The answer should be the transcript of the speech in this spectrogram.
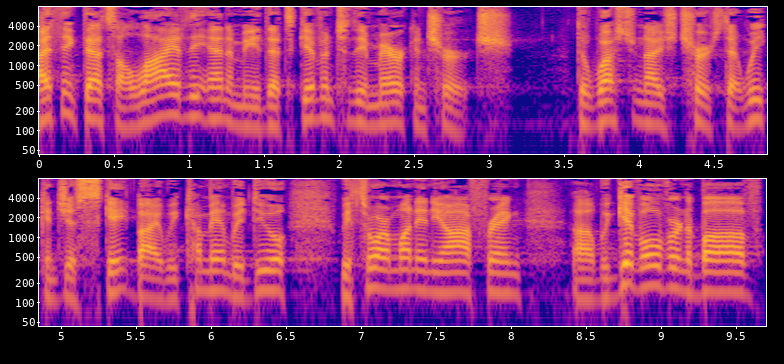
I think that's a lie of the enemy that's given to the American church, the westernized church, that we can just skate by. We come in, we do, we throw our money in the offering, uh, we give over and above,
